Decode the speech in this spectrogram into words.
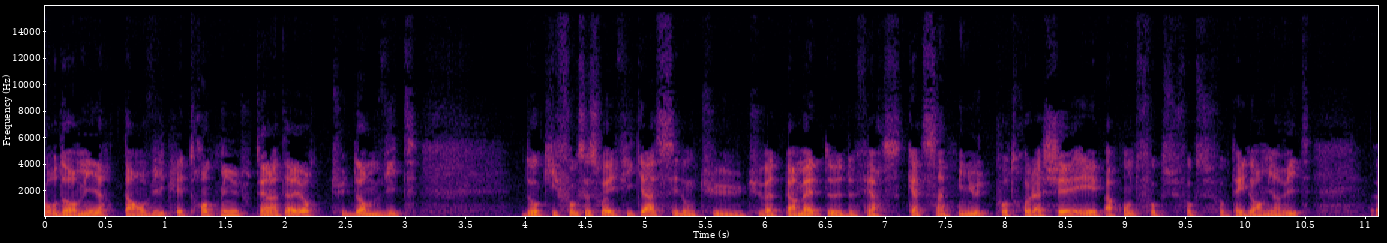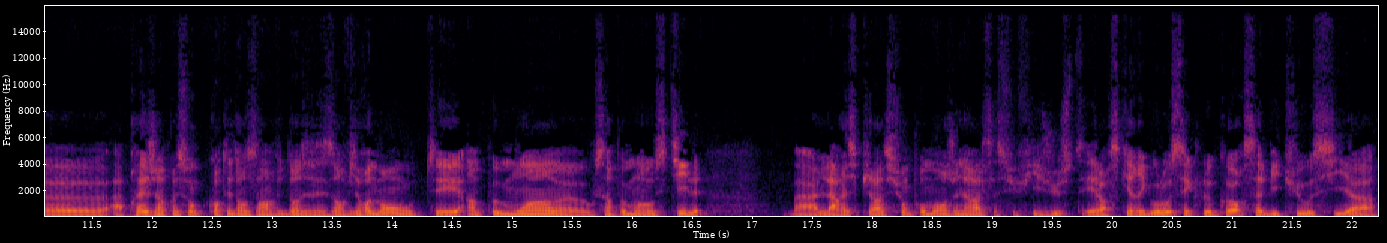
pour dormir, tu as envie que les 30 minutes où tu es à l'intérieur, tu dormes vite. Donc il faut que ça soit efficace et donc tu, tu vas te permettre de, faire 4-5 minutes pour te relâcher et par contre, faut que, faut que, faut tu ailles dormir vite. Euh, après, j'ai l'impression que quand tu es dans, dans des environnements où, es un peu moins, euh, où c'est un peu moins hostile, bah, la respiration pour moi en général ça suffit juste. Et alors ce qui est rigolo, c'est que le corps s'habitue aussi à,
